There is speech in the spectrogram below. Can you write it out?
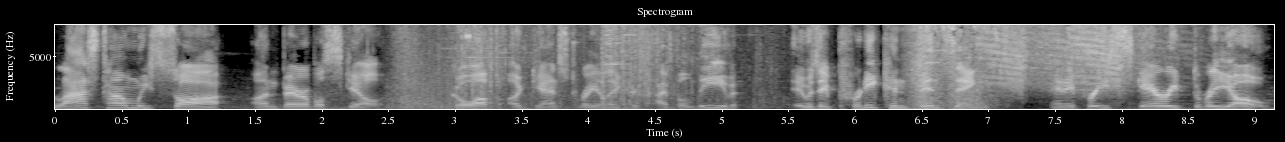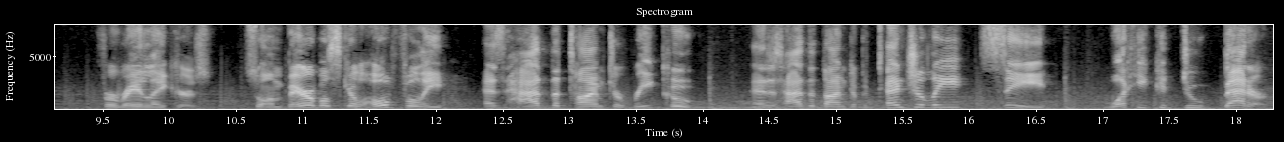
last time we saw Unbearable Skill go up against Ray Lakers, I believe it was a pretty convincing and a pretty scary 3-0 for Ray Lakers. So Unbearable Skill hopefully has had the time to recoup and has had the time to potentially see what he could do better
